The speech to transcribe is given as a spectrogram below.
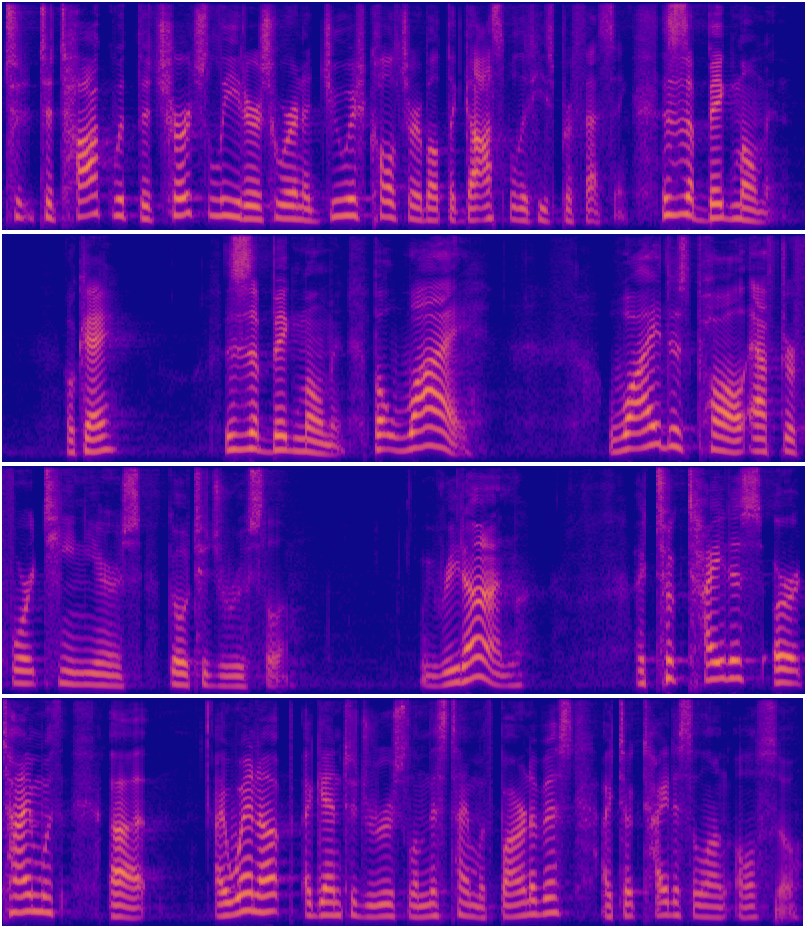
to, to talk with the church leaders who are in a Jewish culture about the gospel that he's professing. This is a big moment. Okay? This is a big moment. But why? Why does Paul, after 14 years, go to Jerusalem? We read on. I took Titus, or time with, uh, I went up again to Jerusalem, this time with Barnabas. I took Titus along also.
